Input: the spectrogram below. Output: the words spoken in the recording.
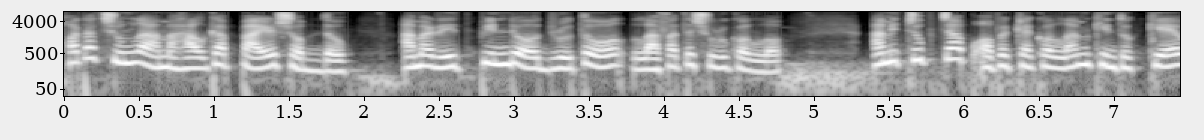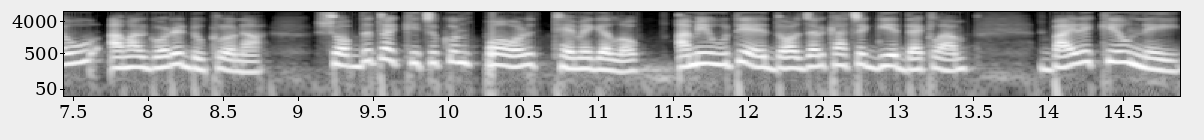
হঠাৎ শুনলাম হালকা পায়ের শব্দ। আমার হৃৎপিণ্ড দ্রুত লাফাতে শুরু করল। আমি চুপচাপ অপেক্ষা করলাম, কিন্তু কেউ আমার ঘরে ঢুকলো না। শব্দটা কিছুক্ষণ পর থেমে গেল। আমি উঠে দরজার কাছে গিয়ে দেখলাম, বাইরে কেউ নেই।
